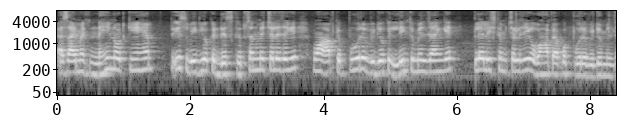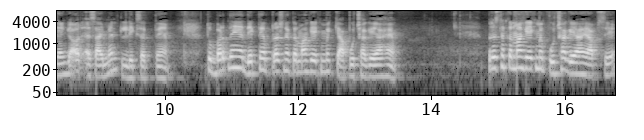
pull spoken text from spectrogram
असाइनमेंट नहीं नोट किए हैं तो इस वीडियो के डिस्क्रिप्शन में चले जाइए। वहाँ आपके पूरे वीडियो के लिंक मिल जाएँगे। प्ले लिस्ट में चले जाइए, वहाँ पे आपको पूरे वीडियो मिल जाएँगे और असाइनमेंट लिख सकते हैं। तो बढ़ते हैं, देखते हैं प्रश्न क्रमांक एक में क्या पूछा गया है। प्रश्न क्रमांक एक में पूछा गया है आपसे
